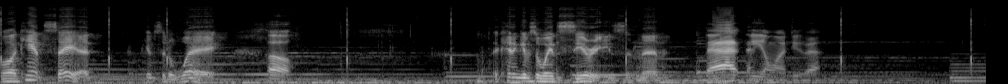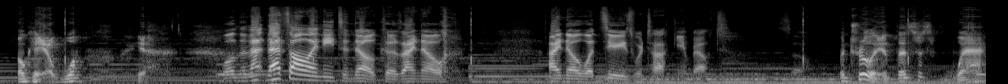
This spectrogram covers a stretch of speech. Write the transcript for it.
Well, I can't say it. It gives it away. Oh, It kind of gives away the series, and then that. We don't want to do that. okay, uh, what? Yeah. Well, then that, that's all I need to know, because I know. I know what series we're talking about. So. But truly, that's just whack.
